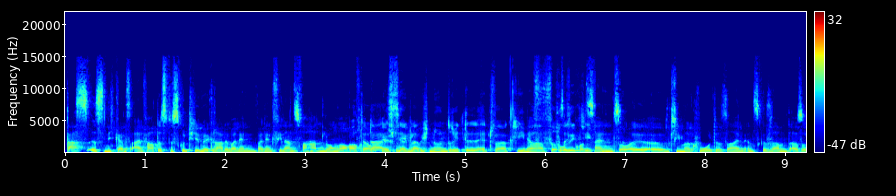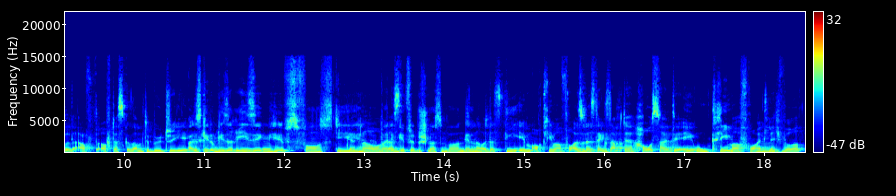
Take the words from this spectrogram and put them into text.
Das ist nicht ganz einfach. Das diskutieren wir gerade bei den, bei den Finanzverhandlungen auch, auch auf der da europäischen ist ja, glaube ich, nur ein Drittel etwa klimapositiv. Ja, 40 Prozent soll äh, Klimaquote sein insgesamt, also auf, auf das gesamte Budget. Weil es geht um diese riesigen Hilfsfonds, die genau, bei dem Gipfel beschlossen worden genau, sind. Genau, dass die eben auch klimafreundlich, also dass der gesamte Haushalt der EU klimafreundlich mhm. wird.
